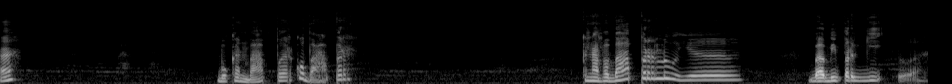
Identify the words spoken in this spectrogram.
Hah? Bukan baper, kok baper? Kenapa baper lu ya? Babi pergi. Wah.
